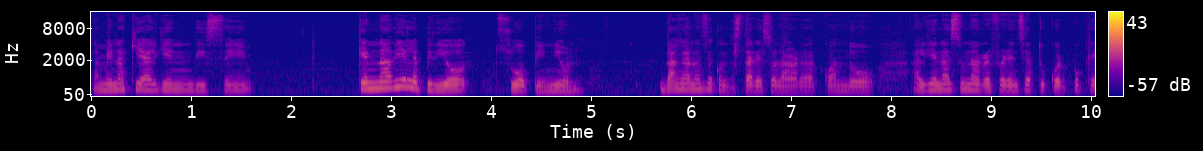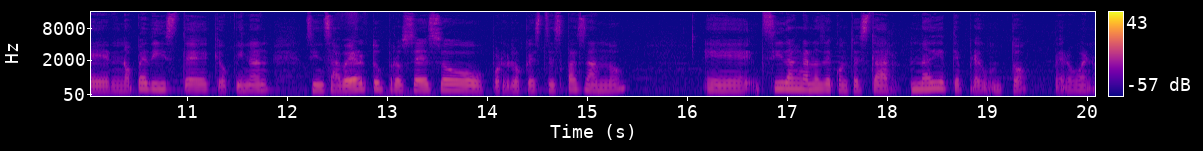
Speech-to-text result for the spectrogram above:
También aquí alguien dice, que nadie le pidió su opinión. Dan ganas de contestar eso, la verdad, cuando alguien hace una referencia a tu cuerpo que no pediste, que opinan sin saber tu proceso o por lo que estés pasando, eh, sí dan ganas de contestar. Nadie te preguntó, pero bueno,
